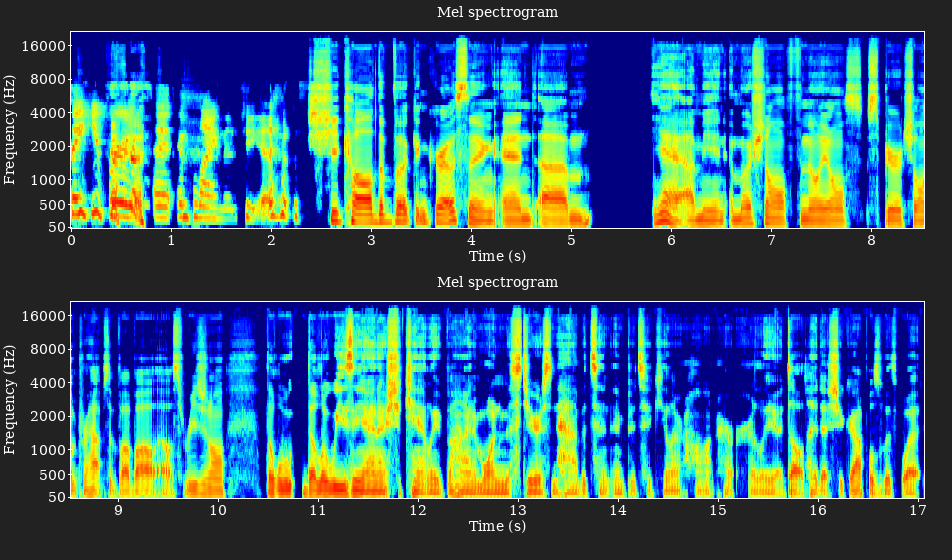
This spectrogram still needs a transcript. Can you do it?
thank you for uh, implying that she is. She called the book engrossing, and um, yeah, I mean, emotional, familial, spiritual, and perhaps above all else, regional. The the Louisiana she can't leave behind, and one mysterious inhabitant in particular haunt her early adulthood as she grapples with what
